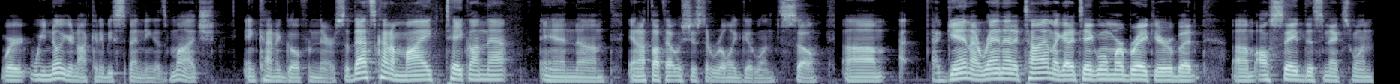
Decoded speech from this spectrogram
where we know you're not going to be spending as much and kind of go from there. So that's kind of my take on that, and um, and I thought that was just a really good one. So um, again, I ran out of time. I got to take one more break here, but um, I'll save this next one.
